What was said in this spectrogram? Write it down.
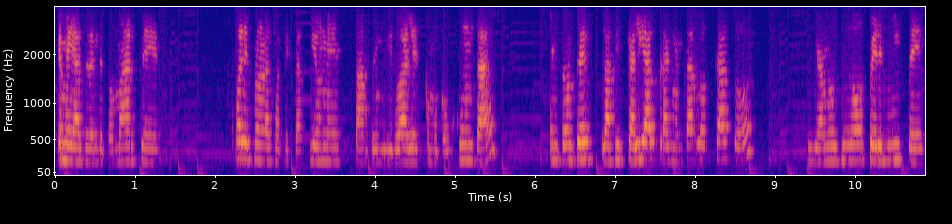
qué medidas deben de tomarse, cuáles fueron las afectaciones, tanto individuales como conjuntas. Entonces, la Fiscalía al fragmentar los casos, digamos, no permite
